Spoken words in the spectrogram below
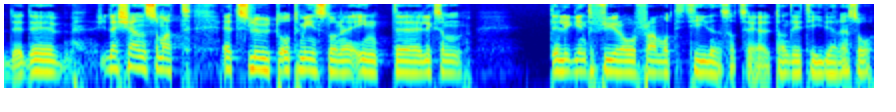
det, det, det känns som att ett slut åtminstone inte liksom... Det ligger inte fyra år framåt i tiden så att säga, utan det är tidigare än så.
